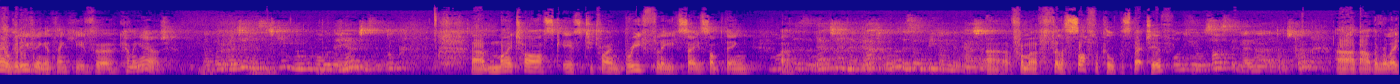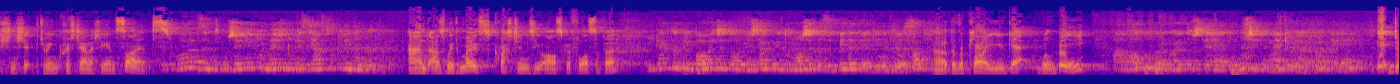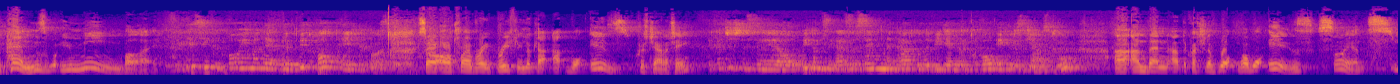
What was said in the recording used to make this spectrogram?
Well, good evening and thank you for coming out. Uh, my task is to try and briefly say something uh, uh, from a philosophical perspective uh, about the relationship between Christianity and science. какво е взаимоотношението между християнството и науката. And as with most questions you ask a philosopher, И както при повечето неща, които може да запитате един философ, uh, the reply you get will be а отговора, който ще получите най-вероятно е it depends what you mean by. зависи какво имате предвид под еди какво си. So I'll try and very briefly look at, at what is Christianity, Така че ще се опитам сега съвсем накратко да видя какво е християнство Uh, and then uh, the question of what, well, what is science?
